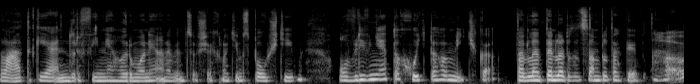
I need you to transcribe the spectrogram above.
látky a endorfíny, hormony a nevím, co všechno tím spouštím, ovlivňuje to chuť toho mlíčka? Tadle, tenhle dotaz tam byl taky. Aha,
